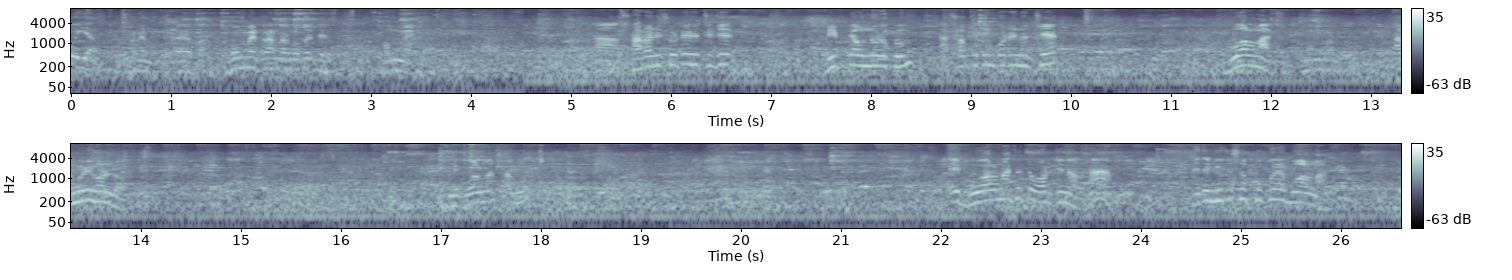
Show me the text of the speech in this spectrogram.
ওই মানে হোমমেড রান্নার মতোই টেস্ট হোমমেড সারা রিসোর্টে হচ্ছে যে বিফটা অন্যরকম। আর সবচেয়ে ইম্পর্টেন্ট হচ্ছে বোয়াল মাছ। আর মুড়িঘণ্ড বোয়াল মাছ খাব এই বোয়াল মাছ হচ্ছে অরিজিনাল হ্যাঁ? এদের নিজস্ব পুকুরের বোয়াল মাছ। তো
